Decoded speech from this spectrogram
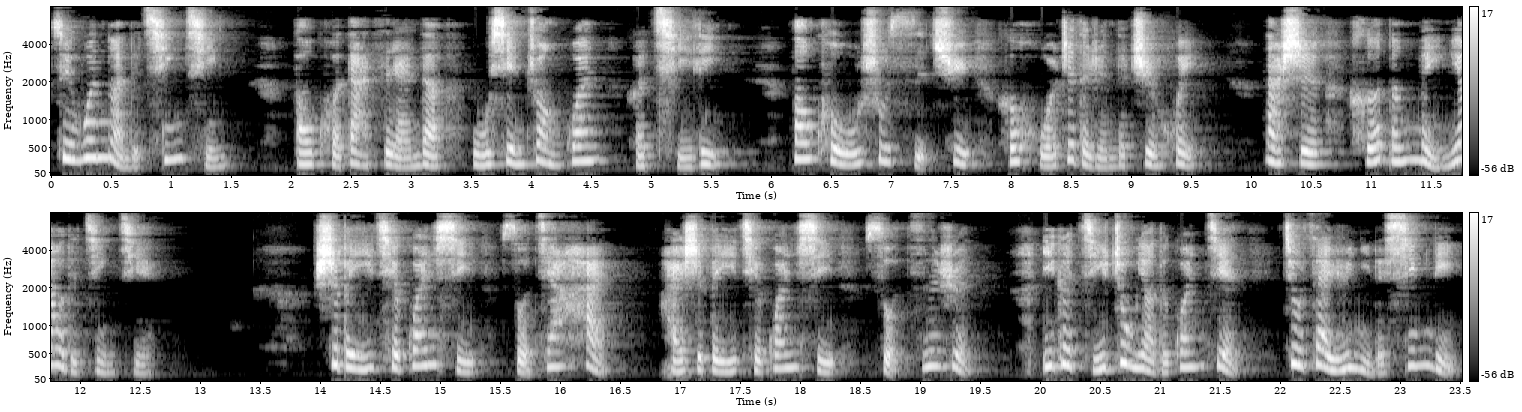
最温暖的亲情，包括大自然的无限壮观和奇丽。包括无数死去和活着的人的智慧，那是何等美妙的境界！是被一切关系所加害，还是被一切关系所滋润？一个极重要的关键就在于你的心理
